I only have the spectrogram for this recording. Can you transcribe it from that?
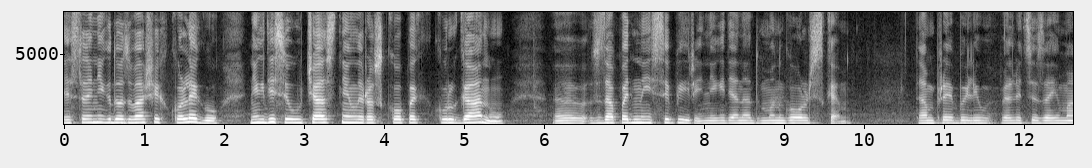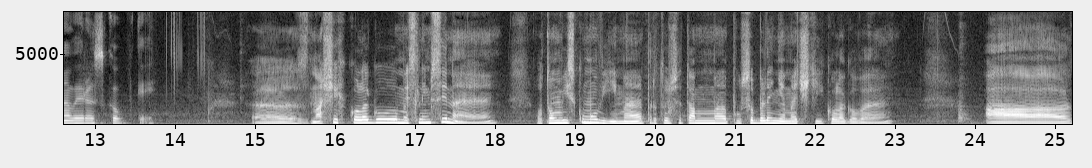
jestli někdo z vašich kolegů někdy se účastnil rozkopek kurganu v západní Sibíři, někde nad Mongolskem. Tam byly velice zajímavé rozkopky. Eh, z našich kolegů myslím si ne. O tom výzkumu víme, protože tam působili němečtí kolegové. A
